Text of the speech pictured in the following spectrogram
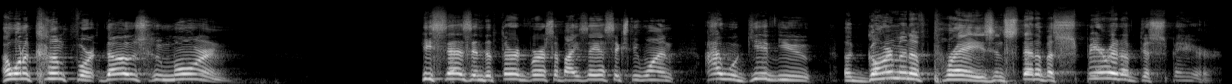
I want to comfort those who mourn. He says in the third verse of Isaiah 61 I will give you a garment of praise instead of a spirit of despair.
